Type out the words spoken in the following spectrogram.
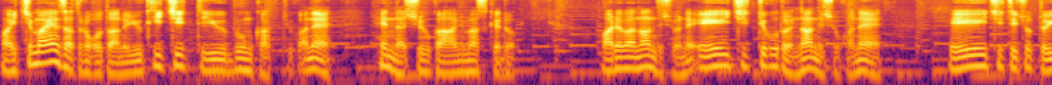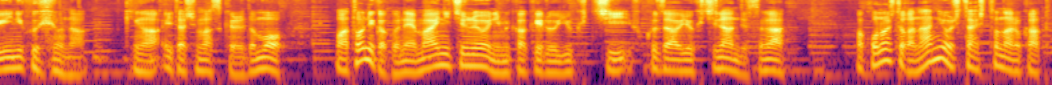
まあ、1万円札のことはあの諭吉っていう文化っていうかね変な習慣ありますけどあれは何でしょうね栄一ってことに何でしょうかね。栄一ってちょっと言いにくいような気がいたしますけれども、まあ、とにかくね毎日のように見かける諭吉福沢諭吉なんですが、まあ、この人が何をした人なのかと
